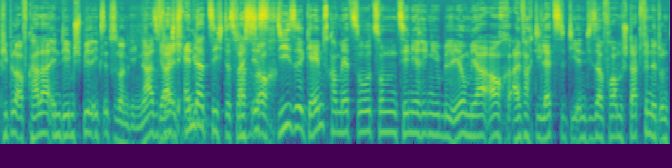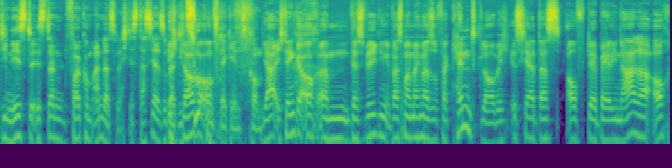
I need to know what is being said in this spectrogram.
People of Color in dem Spiel XY ging. Ne? Also ja, vielleicht ich, ändert sich das. Vielleicht das ist, ist diese Gamescom jetzt so zum zehnjährigen Jubiläum ja auch einfach die letzte, die in dieser Form stattfindet und die nächste ist dann vollkommen anders. Vielleicht ist das ja sogar ich die Zukunft auch, der Gamescom. Ja, ich denke auch, ähm, deswegen, was man manchmal so verkennt, glaube ich, ist ja, dass auf der Berlinale auch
